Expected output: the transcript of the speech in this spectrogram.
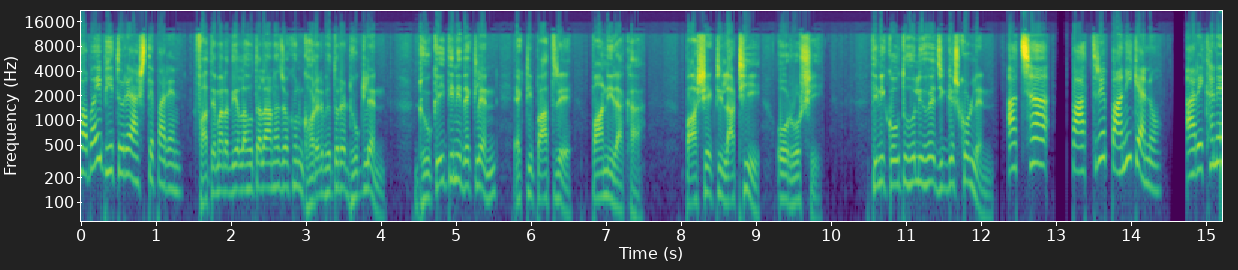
সবাই ভিতরে আসতে পারেন। ফাতেমা রাদিয়াল্লাহু আনহা যখন ঘরের ভেতরে ঢুকলেন ঢুকেই তিনি দেখলেন একটি পাত্রে পানি রাখা পাশে একটি লাঠি ও রশি। তিনি কৌতূহলী হয়ে জিজ্ঞেস করলেন আচ্ছা পাত্রে পানি কেন? আর এখানে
